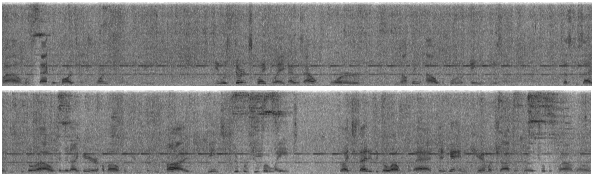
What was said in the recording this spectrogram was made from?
Crown was back in March of 2023. It was during spring break. I was out for nothing out for any reason. Just decided just to go out, and then I hear about a 255 being super duper late. So I decided to go out for that. Didn't get any camera shots of the Triple Crown though,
